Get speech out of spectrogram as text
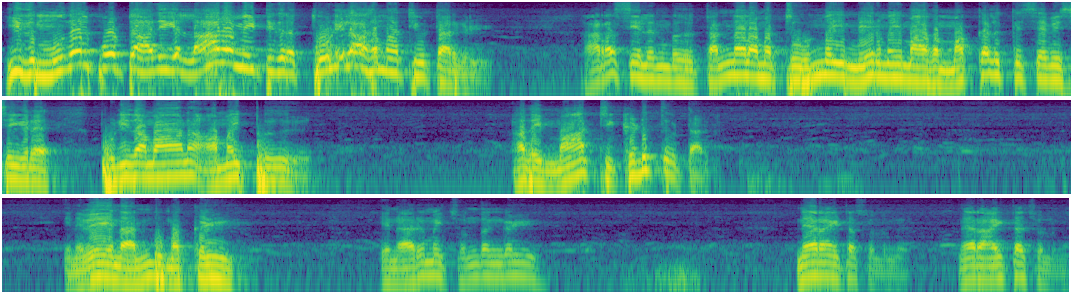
இது முதல் போட்டு அதிக லாபம் ஈட்டுகிற தொழிலாக மாற்றி விட்டார்கள் அரசியல் என்பது தன்னலமற்று உண்மையும் நேர்மையுமாக மக்களுக்கு சேவை செய்கிற புனிதமான அமைப்பு. அதை மாற்றி கெடுத்து விட்டார்கள். எனவே என் அன்பு மக்கள் என் அருமை சொந்தங்கள் நேரம் ஆயிட்டா சொல்லுங்க. நேரம் ஆயிட்டா சொல்லுங்க.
